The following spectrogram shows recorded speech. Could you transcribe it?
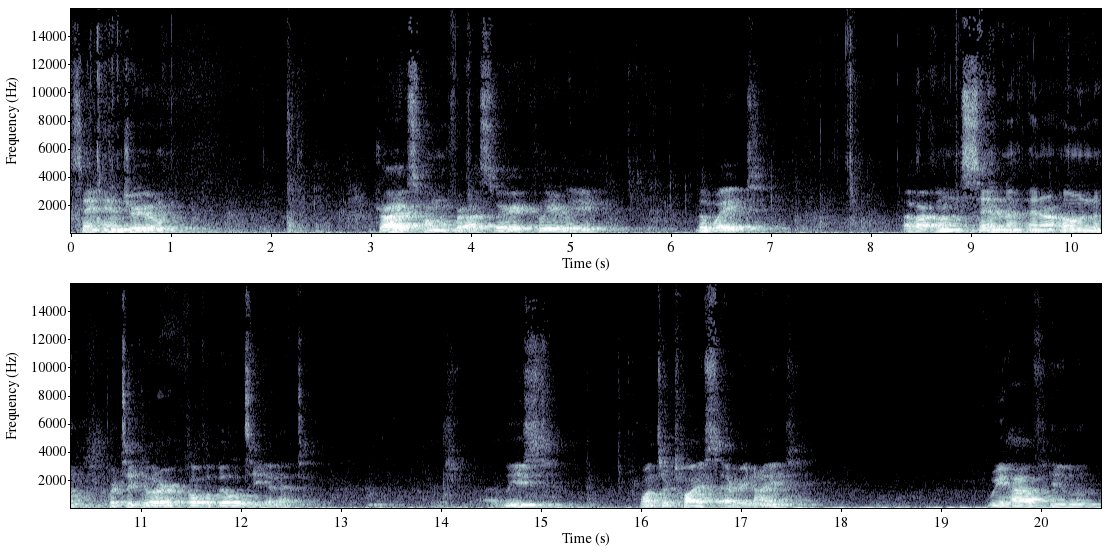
St. Andrew drives home for us very clearly the weight of our own sin and our own particular culpability in it. At least once or twice every night, we have him,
